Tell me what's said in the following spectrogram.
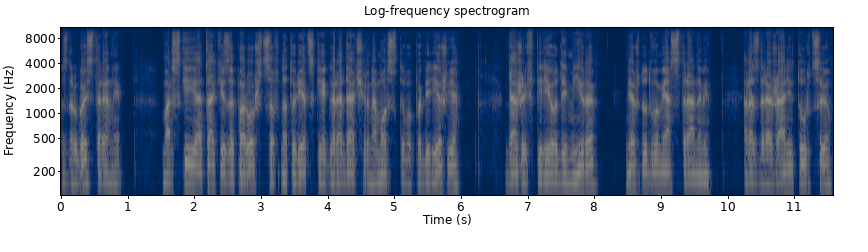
С другой стороны, морские атаки запорожцев на турецкие города Черноморского побережья даже в периоды мира между двумя странами раздражали Турцию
